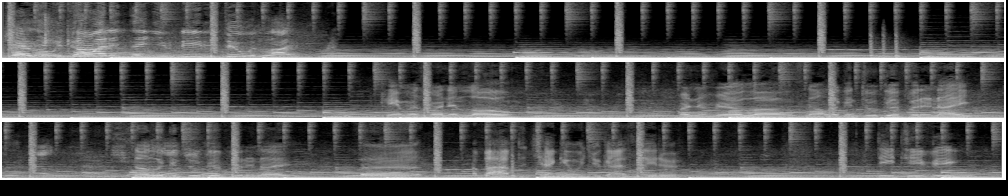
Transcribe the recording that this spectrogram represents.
Gemma, you can do anything you need to do in life. Camera's running low. Running real low. It's not looking too good for the night. It's not looking too good for the night. Uh, I'm gonna have to check in with you guys later. DTV.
